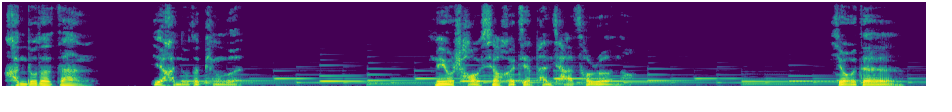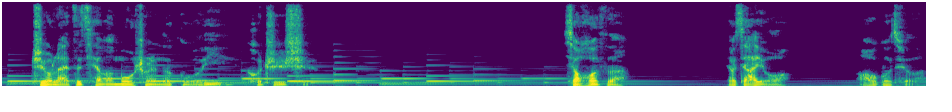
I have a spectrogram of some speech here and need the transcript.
很多的赞，也很多的评论，没有嘲笑和键盘侠凑热闹，有的只有来自千万陌生人的鼓励和支持。小伙子，要加油，熬过去了。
